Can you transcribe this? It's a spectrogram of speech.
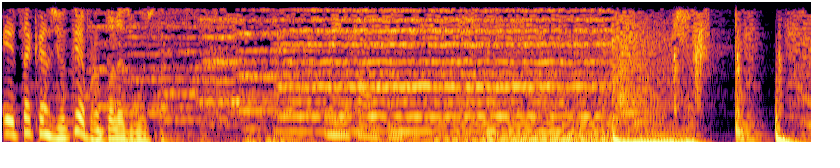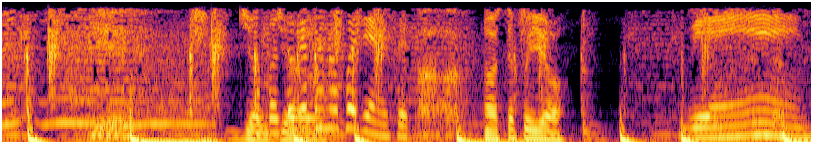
esta canción que de pronto les gusta. Me encanta. Yo, yo... que no fue Jennifer? No, este fui yo. Bien.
